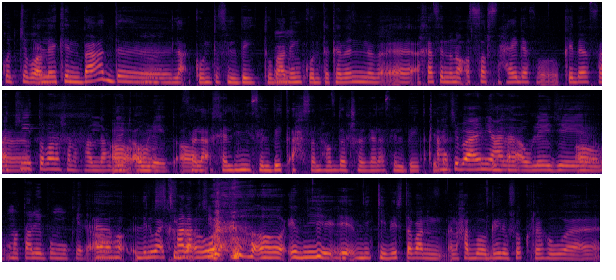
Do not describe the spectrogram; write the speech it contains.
كنت بره. لكن بعد آه، لا كنت في البيت. وبعدين مم. كنت كمان آه، أخاف إن أنا أقصر في حاجة وكده ف أكيد طبعا عشان عندك آه، آه. أولاد. آه. فلا خليني في البيت أحسن هفضل شغالة في البيت كده. هتبقى عيني على أولادي آه. مطالبهم وكده. آه. آه دلوقتي بقى. آه ابني ابني الكبير طبعا أنا حابة أوجه له شكر هو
